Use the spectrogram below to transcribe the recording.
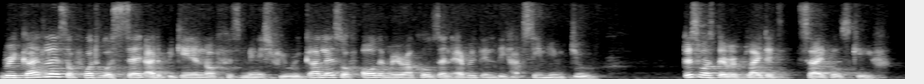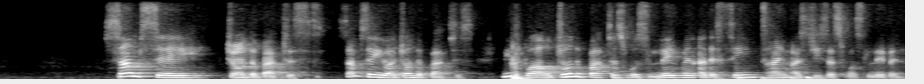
regardless of what was said at the beginning of his ministry, regardless of all the miracles and everything they had seen him do, this was the reply the disciples gave. Some say John the Baptist. Some say you are John the Baptist. Meanwhile, John the Baptist was living at the same time as Jesus was living.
